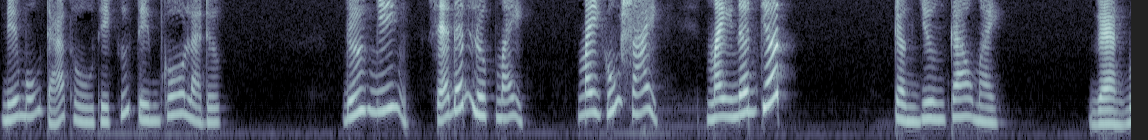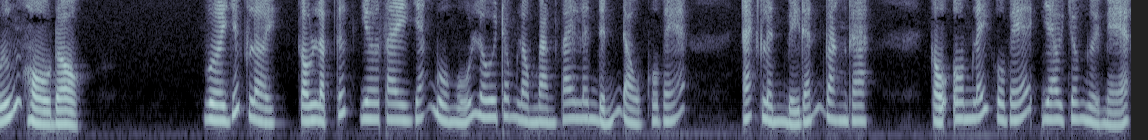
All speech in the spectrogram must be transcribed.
Nếu muốn trả thù thì cứ tìm cô là được. Đương nhiên, sẽ đến lượt mày. Mày cũng sai. Mày nên chết. Trần Dương cao mày. Gàn bướng hồ đồ. Vừa dứt lời, cậu lập tức giơ tay dán bùa ngủ lôi trong lòng bàn tay lên đỉnh đầu cô bé. Ác Linh bị đánh văng ra. Cậu ôm lấy cô bé, giao cho người mẹ.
